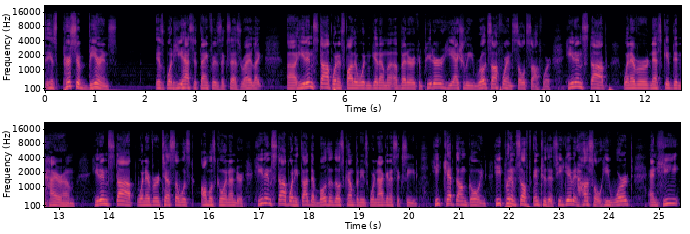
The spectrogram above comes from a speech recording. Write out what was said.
his perseverance is what he has to thank for his success, right? Like, uh, he didn't stop when his father wouldn't get him a, a, better computer. He actually wrote software and sold software. He didn't stop whenever Netscape didn't hire him. He didn't stop whenever Tesla was almost going under. He didn't stop when he thought that both of those companies were not going to succeed. He kept on going. He put himself into this. He gave it hustle. He worked and he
